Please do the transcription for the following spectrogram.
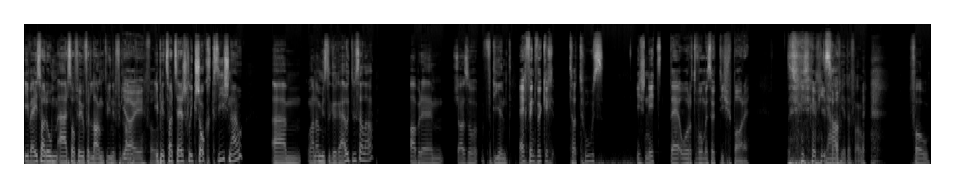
ich weiß warum er so viel verlangt, wie er ja, verlangt. eh, voll. Ich bin zwar zuerst ein bisschen geschockt gewesen, schnell. Ähm, und musste ich Geld rauslassen. Aber ähm, ist also verdient. Ich finde wirklich, Tattoos ist nicht der Ort, wo man sollte sparen Das ist irgendwie Ja, so. auf jeden Fall. Voll.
